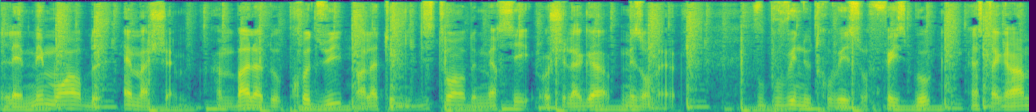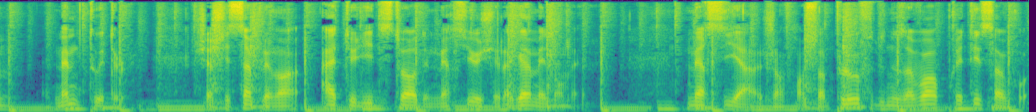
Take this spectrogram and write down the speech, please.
Les Mémoires de MHM, un balado produit par l'atelier d'histoire de Mercier Hochelaga Maisonneuve. Vous pouvez nous trouver sur Facebook, Instagram, même Twitter. Cherchez simplement Atelier d'histoire de Mercier Hochelaga Maisonneuve. Merci à Jean-François Plouf de nous avoir prêté sa voix.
